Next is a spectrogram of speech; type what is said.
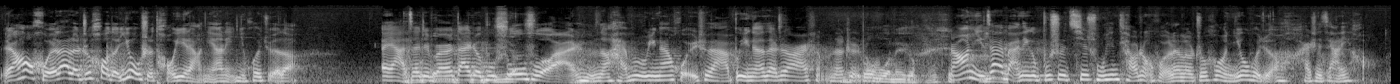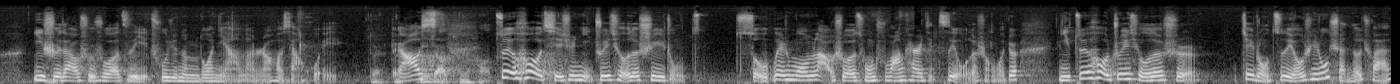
然后回来了之后的又是头一两年里，你会觉得哎呀，在这边待着不舒服啊什么的，还不如应该回去啊，不应该在这儿啊什么的这种。度过那个不适，然后你再把那个不适期重新调整回来了之后，你又会觉得、啊还是家里好，意识到是说自己出去那么多年了，然后想回。对，然后。最后，其实你追求的是一种所为什么我们老说从厨房开始起自由的生活，就是你最后追求的是这种自由，是一种选择权。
